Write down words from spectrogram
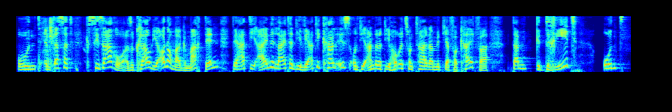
Und ähm, das hat Cesaro, also Claudio auch noch mal gemacht, denn der hat die eine Leiter, die vertikal ist und die andere, die horizontal damit ja verkeilt war, dann gedreht und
